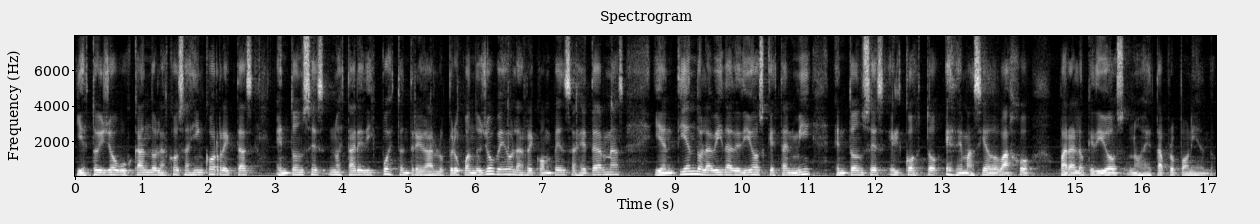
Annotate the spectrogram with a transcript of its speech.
y estoy yo buscando las cosas incorrectas, entonces no estaré dispuesto a entregarlo. Pero cuando yo veo las recompensas eternas y entiendo la vida de Dios que está en mí, entonces el costo es demasiado bajo para lo que Dios nos está proponiendo.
